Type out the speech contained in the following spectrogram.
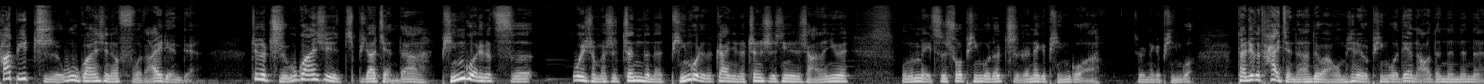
它比指物关系呢复杂一点点。这个指物关系比较简单啊。苹果这个词为什么是真的呢？苹果这个概念的真实性是啥呢？因为我们每次说苹果都指的那个苹果啊。就是那个苹果，但这个太简单了，对吧？我们现在有苹果电脑等等等等，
